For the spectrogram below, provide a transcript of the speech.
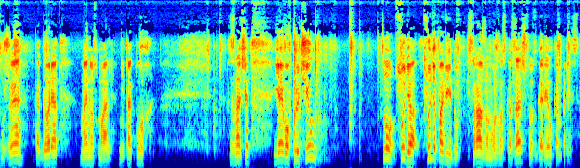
Уже, как говорят, минус маль. Не так плохо. Значит, я его включил. Ну, судя, судя по виду, сразу можно сказать, что сгорел компрессор.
